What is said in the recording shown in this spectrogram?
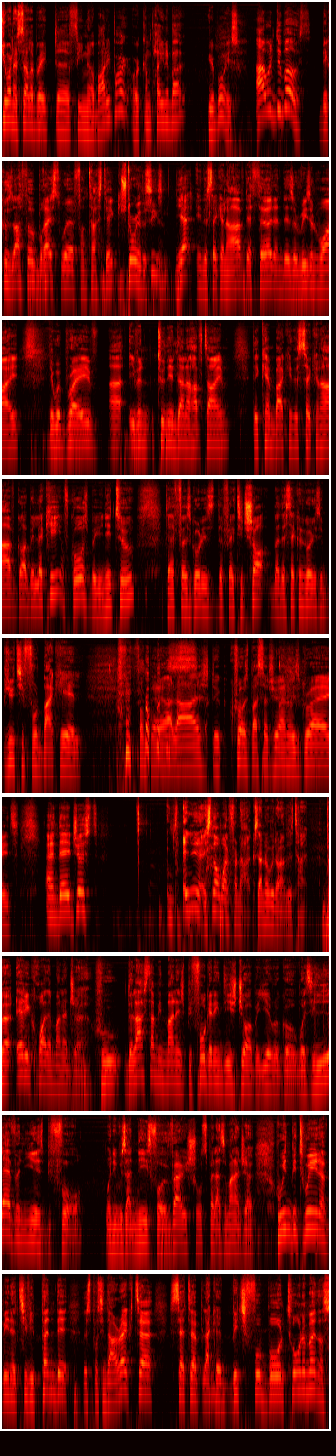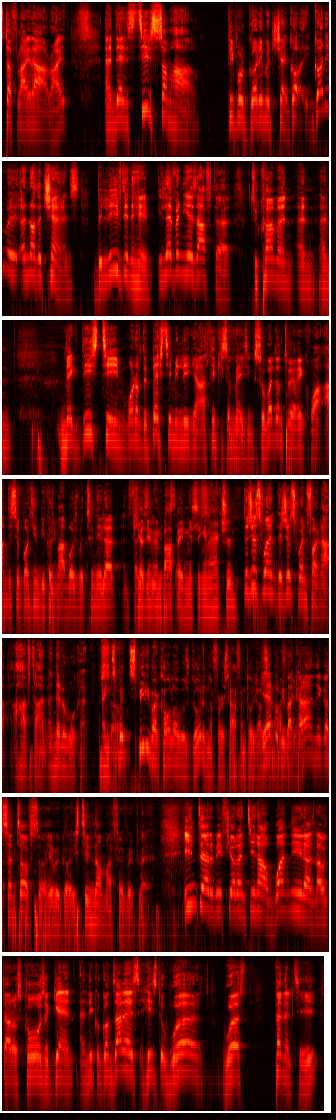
you want to celebrate the female body part or complain about your boys? I will do both because I thought Brest were fantastic. Story of the season. Yeah, in the second half, they're third, and there's a reason why they were brave. Uh, even 2 0 down at half time. They came back in the second half, got a bit lucky, of course, but you need to. Their first goal is deflected shot, but the second goal is a beautiful back heel from Pereira Lage. The cross by Satriano is great. And they just. And you know, it's not one for now because I know we don't have the time. But Eric Roy, the manager, who the last time he managed before getting this job a year ago was 11 years before when he was at Nice for a very short spell as a manager, who in between have been a TV pundit, a sporting director, set up like a beach football tournament and stuff like that, right? And then still somehow people got him a chance, got, got him a, another chance, believed in him 11 years after to come and, and, and make this team one of the best team in league. I think is amazing. So well done to Eric Roy. I'm disappointed because my boys were 2 0 up and Kylian Mbappe missing in action. They just went. They just went for a nap at halftime and never woke up. And, So- But Speedy Barcola was good in the first half until he got yeah, sent Bobby off the end. Barcola, and they got sent off. So here we go. He's still not my favorite player. Inter beat Fiorentina 1 0 as Lautaro scores again, and Nico Gonzalez hits the worst, worst penalty.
